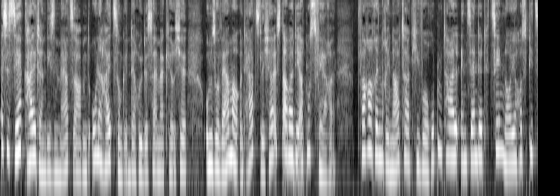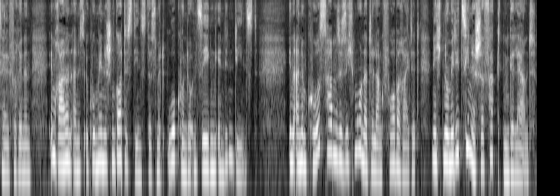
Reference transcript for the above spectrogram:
Es ist sehr kalt an diesem Märzabend ohne Heizung in der Rüdesheimer Kirche. Umso wärmer und herzlicher ist aber die Atmosphäre. Pfarrerin Renata Kivor-Ruppenthal entsendet zehn neue Hospizhelferinnen im Rahmen eines ökumenischen Gottesdienstes mit Urkunde und Segen in den Dienst. In einem Kurs haben sie sich monatelang vorbereitet, nicht nur medizinische Fakten gelernt.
